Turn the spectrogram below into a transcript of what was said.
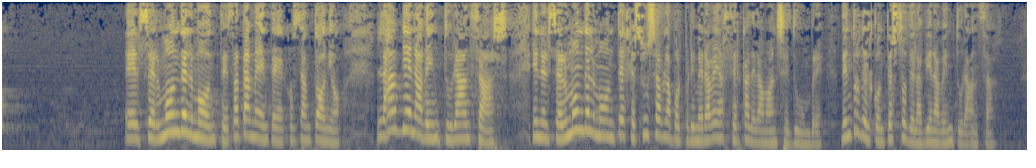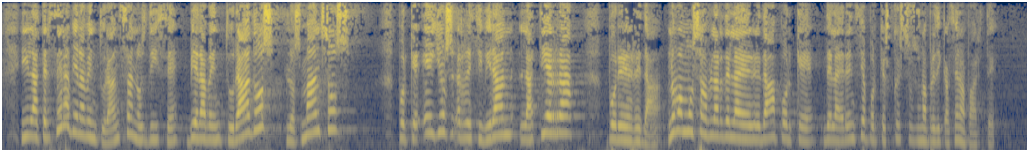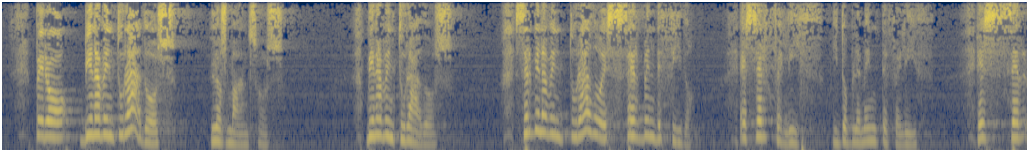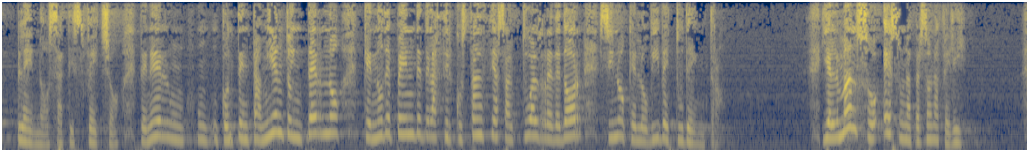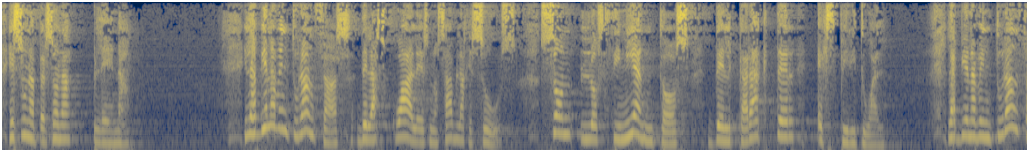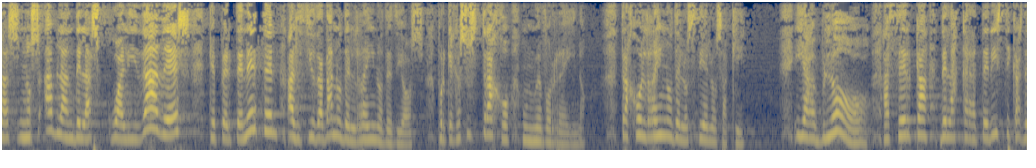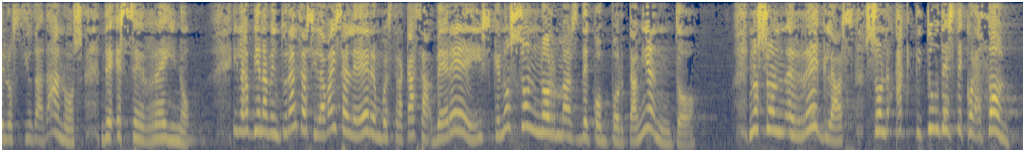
El sermón del monte, exactamente, José Antonio. Las bienaventuranzas. En el sermón del monte Jesús habla por primera vez acerca de la mansedumbre, dentro del contexto de la bienaventuranza. Y la tercera bienaventuranza nos dice, bienaventurados los mansos, porque ellos recibirán la tierra por heredad. No vamos a hablar de la heredad porque, de la herencia porque esto es una predicación aparte. Pero bienaventurados los mansos. Bienaventurados. Ser bienaventurado es ser bendecido, es ser feliz y doblemente feliz. es ser pleno, satisfecho, tener un, contentamiento interno que no depende de las circunstancias a tu alrededor, sino que lo vive tú dentro. Y el manso es una persona feliz, es una persona plena. Y las bienaventuranzas de las cuales nos habla Jesús son los cimientos del carácter espiritual. Las bienaventuranzas nos hablan de las cualidades que pertenecen al ciudadano del reino de Dios, porque Jesús trajo un nuevo reino, trajo el reino de los cielos aquí. Y habló acerca de las características de los ciudadanos de ese reino. Y las bienaventuranzas, si la vais a leer en vuestra casa, veréis que no son normas de comportamiento, no son reglas, son actitudes de corazón.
